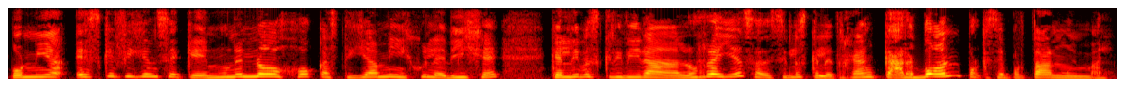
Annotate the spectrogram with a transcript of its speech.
ponía, es que fíjense que en un enojo castigué a mi hijo y le dije que él iba a escribir a los reyes a decirles que le trajeran carbón porque se portaban muy mal.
